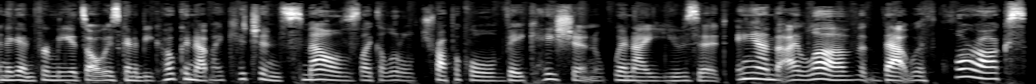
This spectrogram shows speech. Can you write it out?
And again, for me, it's always going to be coconut. My kitchen smells like a little tropical vacation when I use it. And I love that with Clorox,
